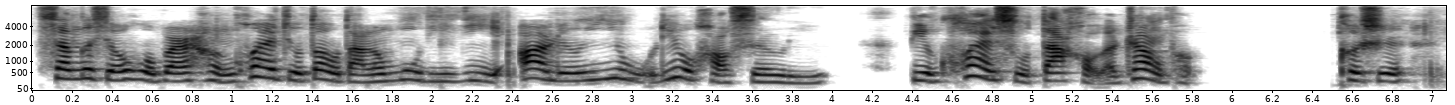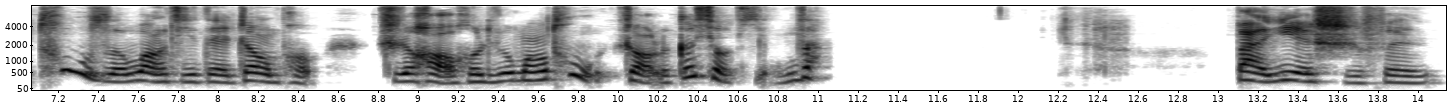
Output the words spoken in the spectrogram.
三个小伙伴很快就到达了目的地二零一五六号森林，并快速搭好了帐篷。可是兔子忘记带帐篷，只好和流氓兔找了个小亭子。半夜时分，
